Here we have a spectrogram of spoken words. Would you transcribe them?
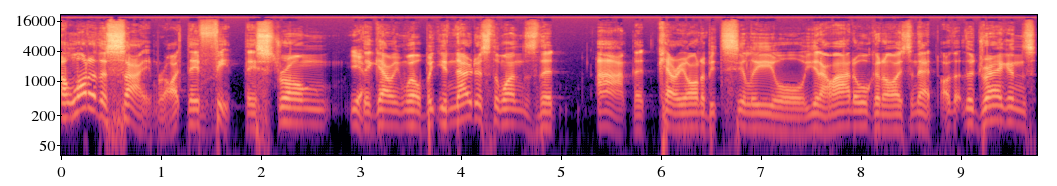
a lot of the same, right? They're fit, they're strong, Yeah. They're going well, but you notice the ones that aren't, that carry on a bit silly or, you know, aren't organised and that. Uh, The, the Dragons,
